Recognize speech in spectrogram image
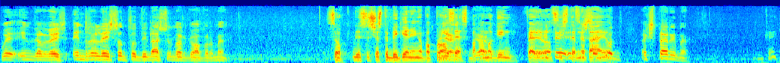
in, the, rela- in relation to the national government. So this is just the beginning of a process. Yeah, Baka yeah. maging federal It- system na it's a tayo. good experiment. Okay.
